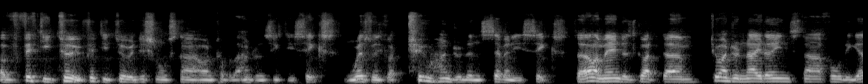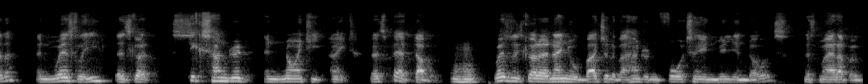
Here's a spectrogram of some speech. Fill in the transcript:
of 52, 52 additional staff on top of the 166. Wesley's got 276. So Alamanda's got um, 218 staff altogether, and Wesley has got 698. That's about double. Mm-hmm. Wesley's got an annual budget of 114 million dollars. That's made up of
